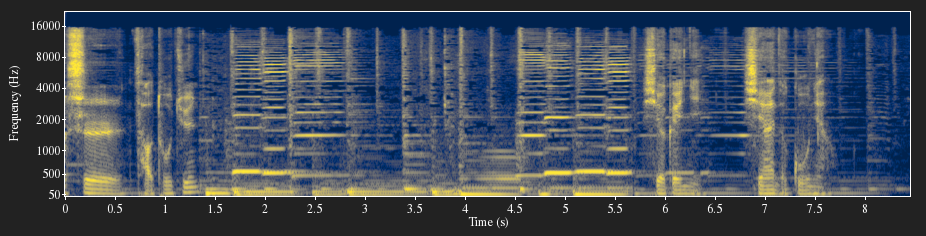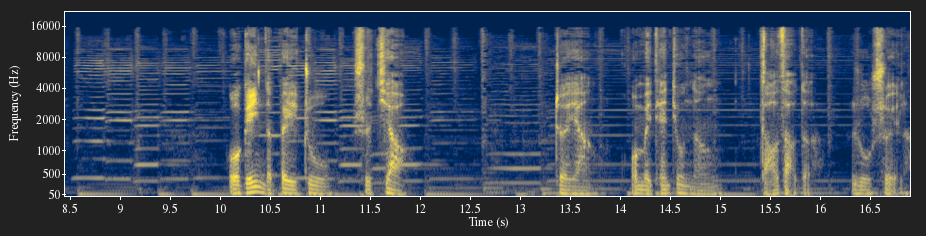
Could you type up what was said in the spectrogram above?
是草图君，写给你心爱的姑娘。我给你的备注是叫这样，我每天就能早早的入睡了。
